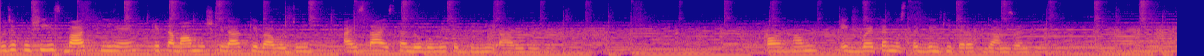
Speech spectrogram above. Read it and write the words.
मुझे खुशी इस बात की है कि तमाम मुश्किलात के बावजूद आहिस्ता आहिस्ता लोगों में तब्दीली आ रही है। और हम एक बेहतर मुस्तकबिल की तरफ़ गामजन हैं।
